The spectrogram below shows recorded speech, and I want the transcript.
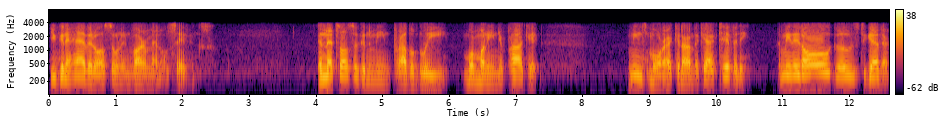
you're going to have it also in environmental savings. And that's also going to mean probably more money in your pocket. Means more economic activity. I mean, it all goes together.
